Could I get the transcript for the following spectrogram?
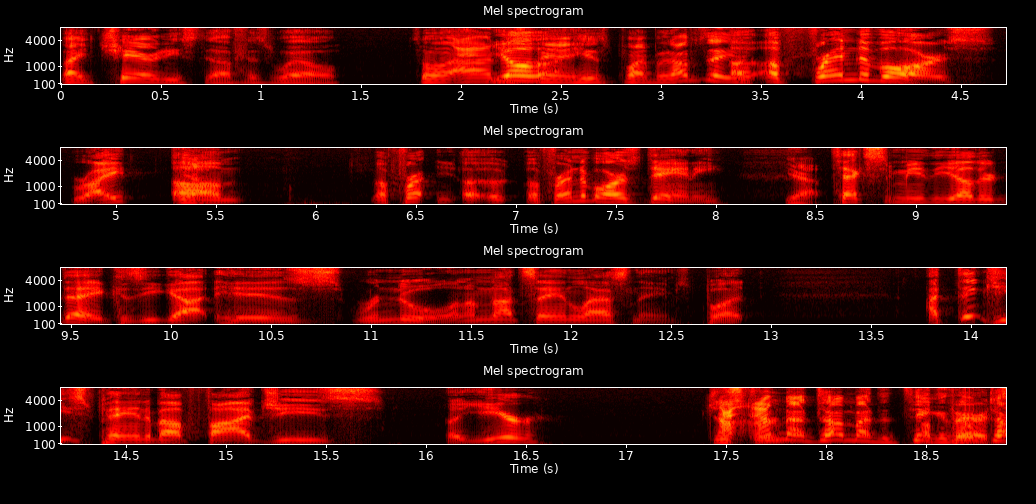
like charity stuff as well. So I Yo, understand his part. But I'm saying, a, a friend of ours, right? Yeah. Um, a friend, a, a friend of ours, Danny, yeah, texted me the other day because he got his renewal, and I'm not saying last names, but I think he's paying about five G's a year. Just I, am not talking about the tickets. I'm talking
